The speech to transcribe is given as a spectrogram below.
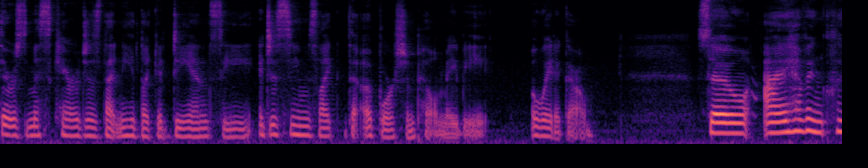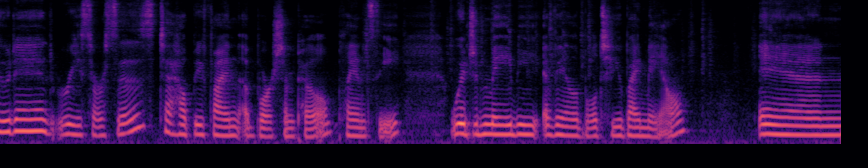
there's miscarriages that need like a D&C, it just seems like the abortion pill may be a way to go. So, I have included resources to help you find the abortion pill, Plan C, which may be available to you by mail, and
